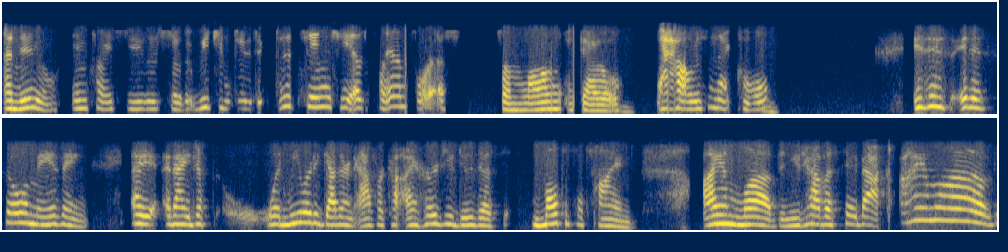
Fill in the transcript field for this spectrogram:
anew in Christ Jesus so that we can do the good things he has planned for us from long ago. Wow, isn't that cool? It is it is so amazing. I and I just when we were together in Africa, I heard you do this multiple times, I am loved, and you'd have us say back, I am loved,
